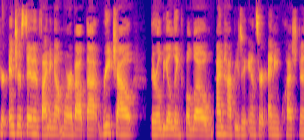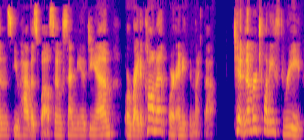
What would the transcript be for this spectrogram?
you're interested in finding out more about that, reach out. There will be a link below. I'm happy to answer any questions you have as well. So send me a DM or write a comment or anything like that. Tip number 23,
